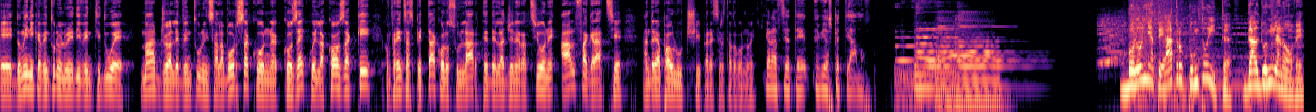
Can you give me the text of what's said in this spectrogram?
e domenica 21 e lunedì 22 maggio alle 21 in Sala Borsa con Cos'è quella cosa che? Conferenza spettacolo sull'arte della generazione alfa. Grazie Andrea Paolucci per essere stato con noi. Grazie a te e vi aspettiamo. bolognateatro.it Dal 2009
